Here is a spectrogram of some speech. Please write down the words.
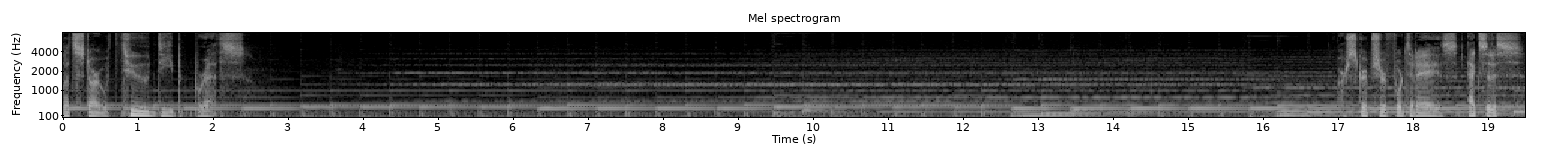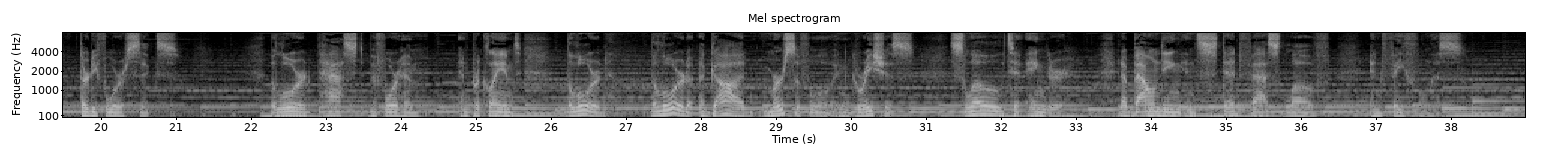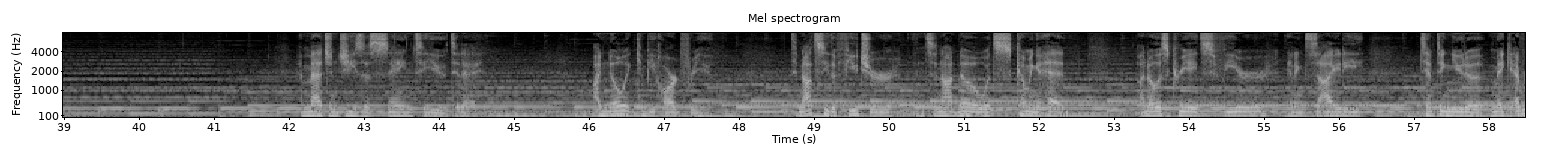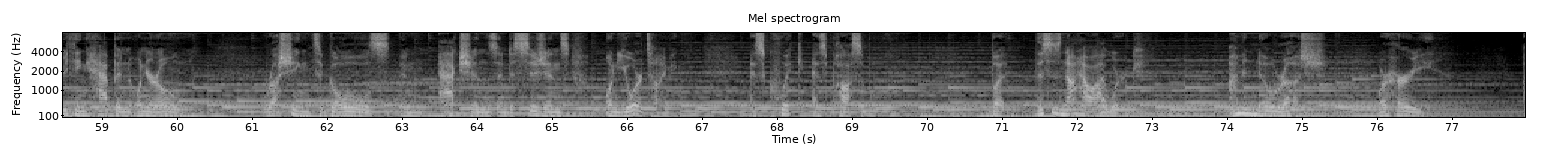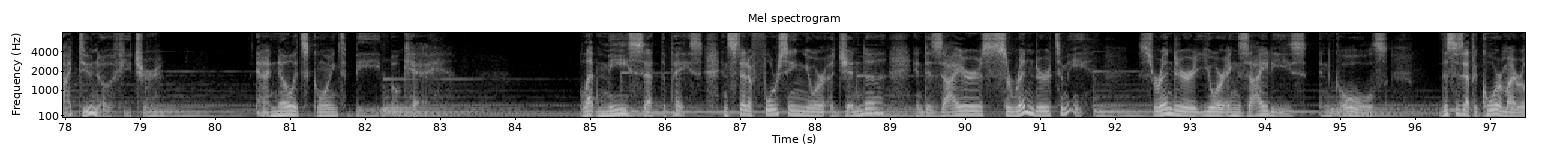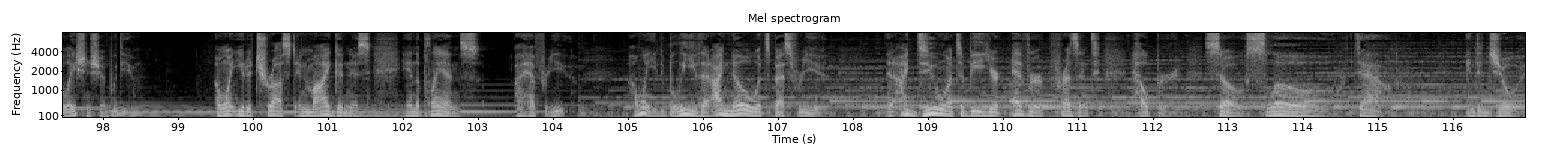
Let's start with two deep breaths. Our scripture for today is Exodus 34 6. The Lord passed before him and proclaimed, The Lord, the Lord, a God merciful and gracious, slow to anger, and abounding in steadfast love and faithfulness. Imagine Jesus saying to you today, I know it can be hard for you to not see the future and to not know what's coming ahead. I know this creates fear and anxiety, tempting you to make everything happen on your own, rushing to goals and actions and decisions on your timing as quick as possible. But this is not how I work. I'm in no rush or hurry. I do know the future, and I know it's going to be okay. Let me set the pace. Instead of forcing your agenda and desires, surrender to me. Surrender your anxieties and goals. This is at the core of my relationship with you. I want you to trust in my goodness and the plans I have for you. I want you to believe that I know what's best for you. And I do want to be your ever present helper. So slow down and enjoy.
